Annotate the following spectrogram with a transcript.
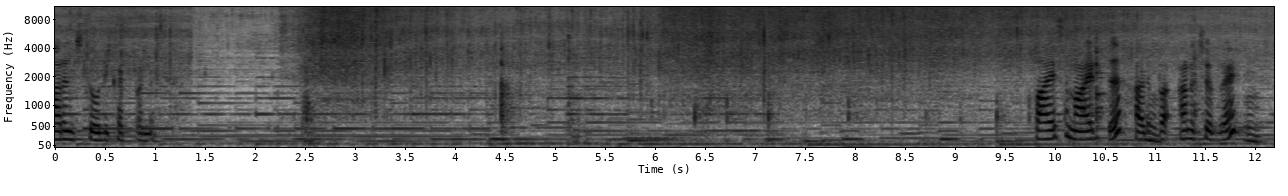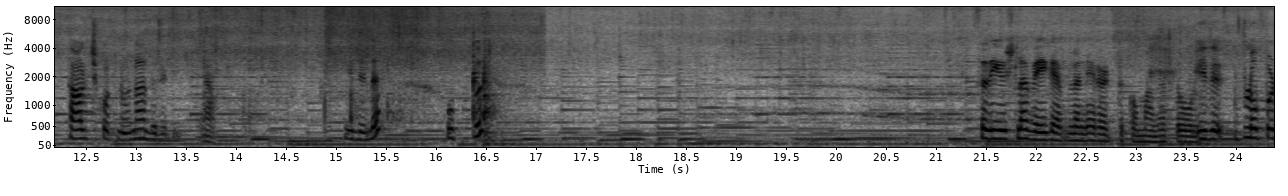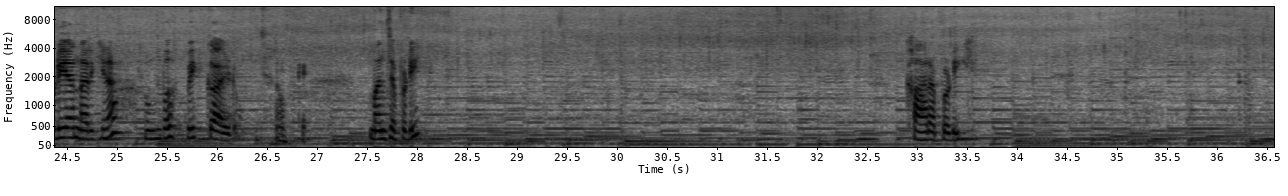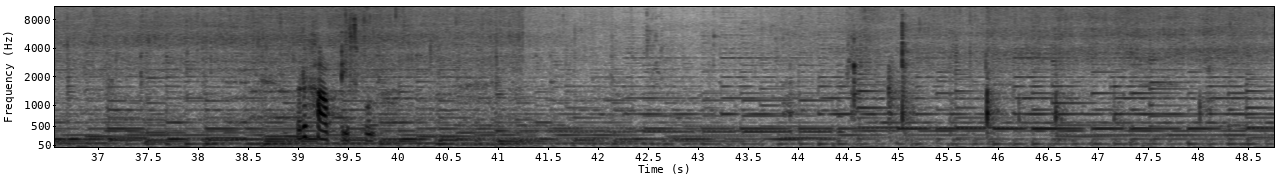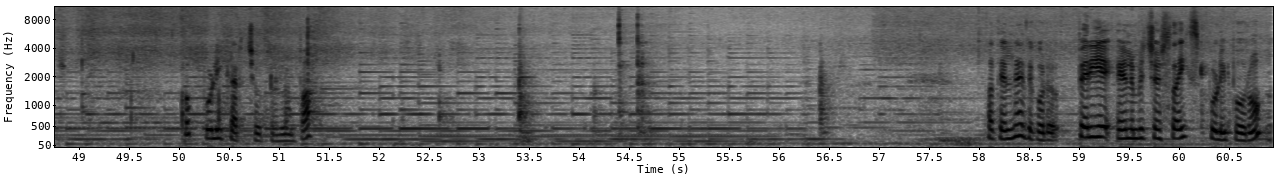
ஆரஞ்சு தோலி கட் பண்ணு. பாயசம் ஆயிடுத்து அடுப்பை அணைச்சிடுறேன். தாளிச்சு கொட்டணுன்னா அது ரெடி இதில் உப்பு இது யூஸ்வலாக வேக எவ்வளோ நேரம் எடுத்துக்கோமா அந்த தோல்? இது இவ்வளோ பொடியாக நறுக்கினா ரொம்ப குவிக் ஆகிடும் ஓகே மஞ்சப்பொடி காரப்பொடி. ஒரு ஹாஃப் டீஸ்பூன் இப்போ புளி கரைச்சி விட்டுறலாம்ப்பா. பார்த்தீங்கன்னா இதுக்கு ஒரு பெரிய எலுமிச்சை சைஸ் புளி போகிறோம்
